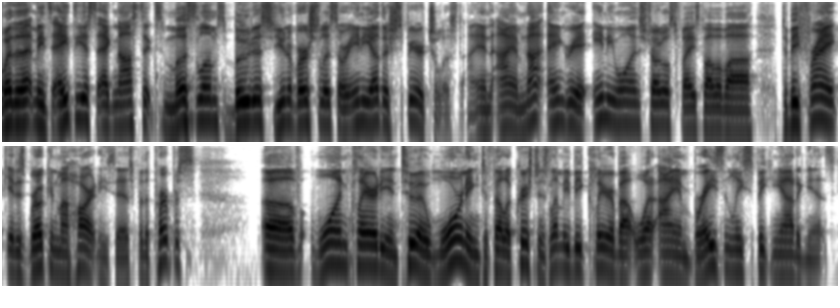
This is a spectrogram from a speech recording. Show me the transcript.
whether that means atheists, agnostics, Muslims, Buddhists, Universalists, or any other spiritualist. And I am not angry at anyone, struggles faced, blah, blah, blah. To be frank, it has broken my heart, he says. For the purpose of one, clarity, and two, a warning to fellow Christians, let me be clear about what I am brazenly speaking out against.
